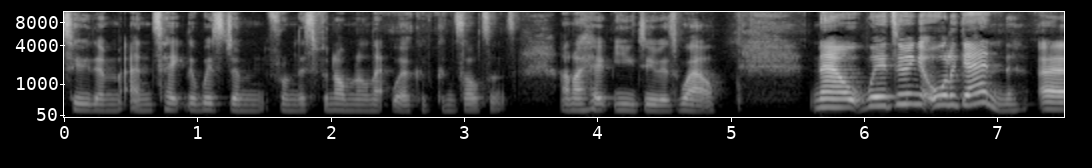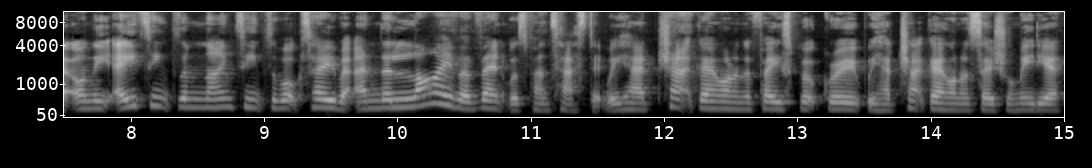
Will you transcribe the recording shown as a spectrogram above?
to them and take the wisdom from this phenomenal network of consultants. And I hope you do as well. Now, we're doing it all again uh, on the 18th and 19th of October, and the live event was fantastic. We had chat going on in the Facebook group, we had chat going on on social media.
